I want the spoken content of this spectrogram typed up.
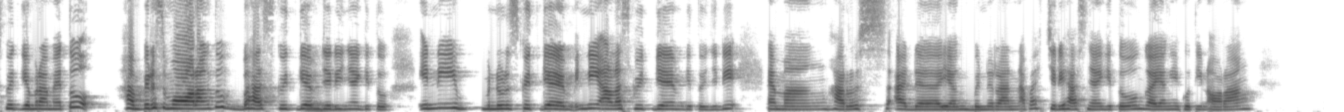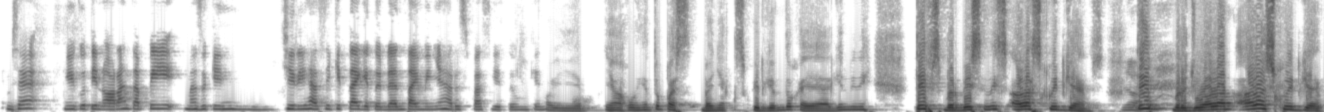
Squid Game ramai tuh hampir semua orang tuh bahas Squid Game Hmm. jadinya gitu. Ini menurut Squid Game, ini ala Squid Game gitu. Jadi emang harus ada yang beneran apa ciri khasnya gitu, nggak yang ngikutin orang. Misalnya ngikutin orang tapi masukin ciri khasnya kita gitu dan timingnya harus pas gitu mungkin. Oh iya, yang aku ingat tuh pas banyak Squid Game tuh kayak gini nih. Tips berbisnis ala Squid Games. Ya. Tips berjualan ala Squid Game.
